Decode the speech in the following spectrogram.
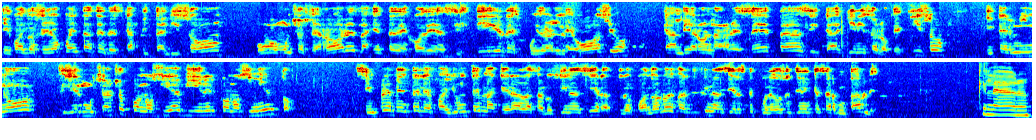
Y cuando se dio cuenta se descapitalizó, hubo muchos errores, la gente dejó de asistir, descuidó el negocio, cambiaron las recetas y cada quien hizo lo que quiso y terminó, y el muchacho conocía bien el conocimiento. Simplemente le falló un tema que era la salud financiera. Cuando hablo de salud financiera es que tu negocio tiene que ser rentable. Claro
